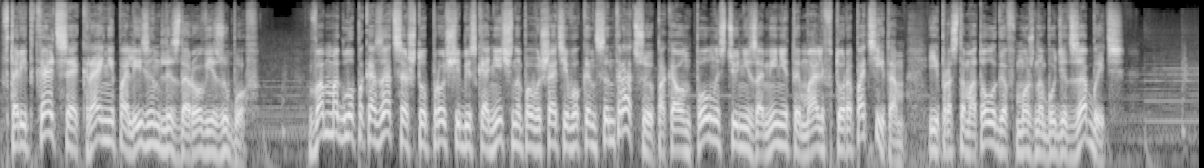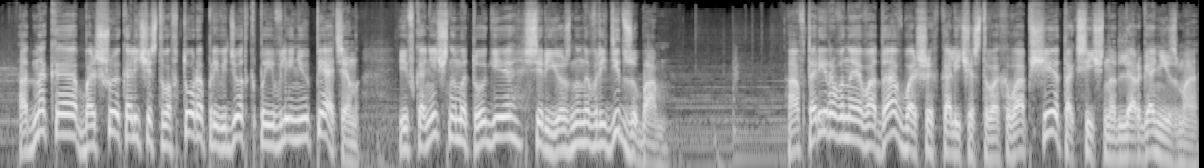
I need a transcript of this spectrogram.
фторид кальция крайне полезен для здоровья зубов. Вам могло показаться, что проще бесконечно повышать его концентрацию, пока он полностью не заменит эмаль фторопатитом, и про стоматологов можно будет забыть. Однако большое количество фтора приведет к появлению пятен и в конечном итоге серьезно навредит зубам. А фторированная вода в больших количествах вообще токсична для организма.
